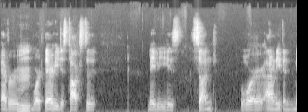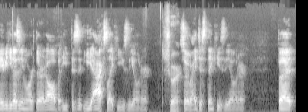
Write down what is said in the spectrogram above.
ever Mm. work there. He just talks to maybe his son, or I don't even. Maybe he doesn't even work there at all, but he he acts like he's the owner. Sure. So I just think he's the owner, but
